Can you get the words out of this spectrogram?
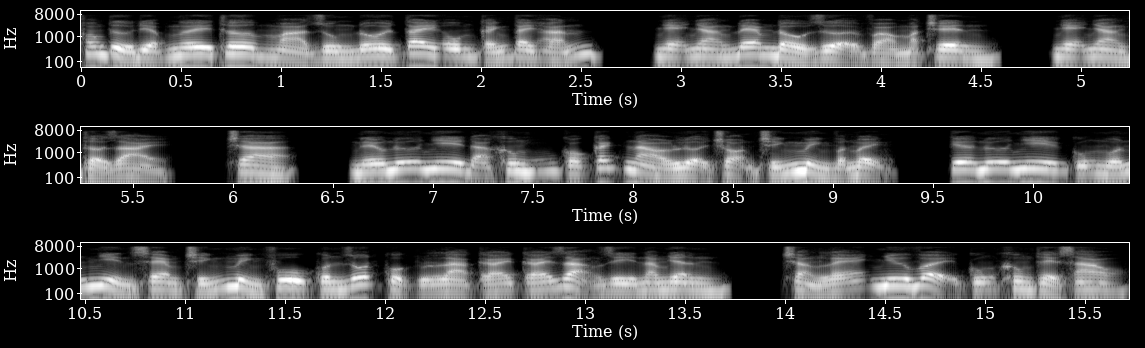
Phong tử điệp ngây thơ mà dùng đôi tay ôm cánh tay hắn, nhẹ nhàng đem đầu dựa vào mặt trên, nhẹ nhàng thở dài, cha, nếu nữ nhi đã không có cách nào lựa chọn chính mình vận mệnh, kia nữ nhi cũng muốn nhìn xem chính mình phu quân rốt cuộc là cái cái dạng gì nam nhân, chẳng lẽ như vậy cũng không thể sao.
